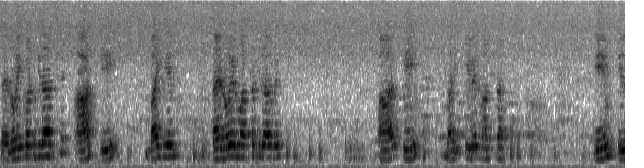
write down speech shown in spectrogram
তাই রো ইকুয়াল টু কি দাঁড়াচ্ছে আর এ বাই এল তাই রো এর মাত্রা কি দাঁড়াবে আর এ বাই এল এর মাত্রা m l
